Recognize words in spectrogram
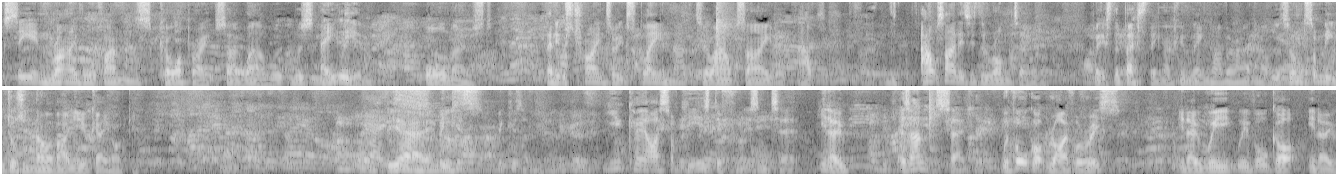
seeing rival fans cooperate so well was alien almost, and it was trying to explain that to outsiders. out, outsiders is the wrong term, but it's the best thing I can think of right now. Some, somebody who doesn't know about UK hockey. Yeah, it was- because because UK ice hockey is different, isn't it? You know, as Ant said, we've all got rivalries. You know, we we've all got you know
